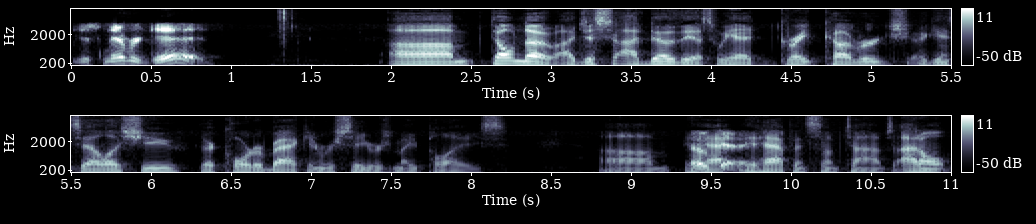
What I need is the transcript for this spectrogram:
just never did. Um, don't know. I just I know this. We had great coverage against LSU. Their quarterback and receivers made plays. Um, it, ha- Okay. it happens sometimes. I don't.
